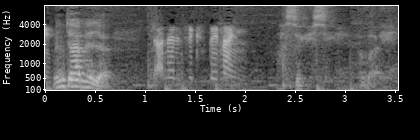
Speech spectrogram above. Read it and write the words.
eh. Anong channel yan? Channel 69. Ah, sige, sige. Bye-bye.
